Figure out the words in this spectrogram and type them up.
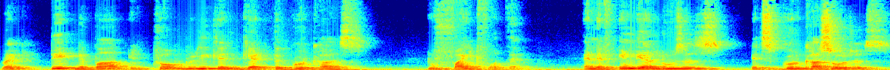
right? Take Nepal, it probably can get the Gurkhas to fight for them. And if India loses its Gurkha soldiers,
